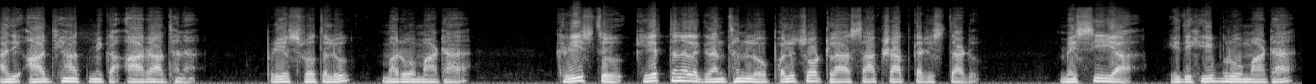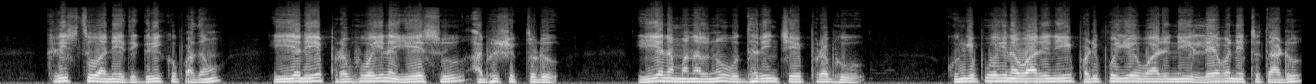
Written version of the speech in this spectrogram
అది ఆధ్యాత్మిక ఆరాధన. ప్రియ శ్రోతలు మరో మాట. క్రీస్తు కీర్తనల గ్రంథంలో పలుచోట్ల సాక్షాత్కరిస్తాడు. మెస్సియా ఇది హీబ్రూ మాట. క్రీస్తు అనేది గ్రీకు పదం. ఈయనే ప్రభువైన యేసు అభిషిక్తుడు. ఈయన మనలను ఉద్ధరించే ప్రభువు కుంగిపోయిన వారిని పడిపోయే వారిని లేవనెత్తుతాడు.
